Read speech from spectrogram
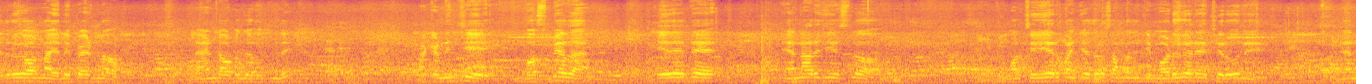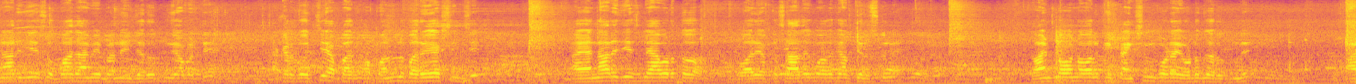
ఎదురుగా ఉన్న హెలిప్యాడ్లో ల్యాండ్ అవడం జరుగుతుంది. అక్కడి నుంచి బస్ మీద ఏదైతే ఎన్ఆర్జీఎస్లో మన చెయ్యేరు పంచాయతీలకు సంబంధించి మడుగు అనే చెరువుని ఎన్ఆర్జీఎస్ ఉపాధి హామీ పని జరుగుతుంది కాబట్టి అక్కడికి వచ్చి ఆ ఆ పనులు పర్యవేక్షించి ఆ ఎన్ఆర్జీఎస్ లేబర్తో వారి యొక్క సాధక బాధకాలు తెలుసుకుని దాంట్లో ఉన్న వాళ్ళకి పెన్షన్ కూడా ఇవ్వడం జరుగుతుంది. ఆ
